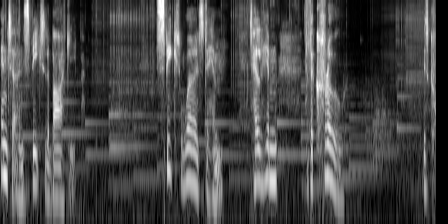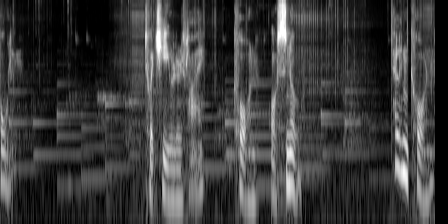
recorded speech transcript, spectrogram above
Enter and speak to the barkeep. Speak words to him. Tell him that the crow is calling. To which he will reply, corn or snow. Tell him corn.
